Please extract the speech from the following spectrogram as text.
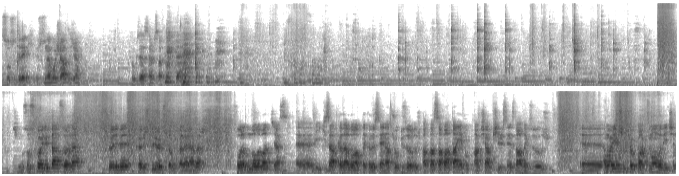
sosu direkt üstüne boşaltacağım. Çok güzel sarımsak koktu. Sabah sabah. Şimdi bu sosu koyduktan sonra şöyle bir karıştırıyoruz tavukla beraber. Sonra bunu dolaba atacağız. Ee, bir iki saat kadar dolapta kalırsa en az çok güzel olur. Hatta sabahtan yapıp akşam pişirirseniz daha da güzel olur. Ee, ama benim şimdi çok vaktim olmadığı için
